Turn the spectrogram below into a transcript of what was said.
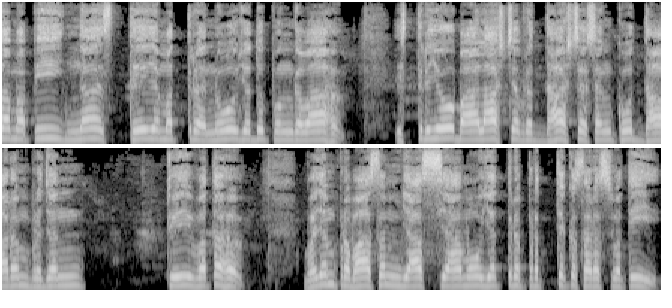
तमपि न स्थेयमत्र नो यदुपुङ्गवाः। स्त्रियो बालाश्च वृद्धाश्च शङ्खोद्धारं व्रजन्त्वेवतः। वयं प्रभासं यास्यामो यत्र प्रत्यक सरस्वती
